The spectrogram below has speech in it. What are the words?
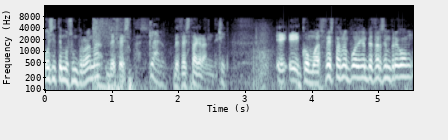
hoxe temos un programa de festas. Claro. De festa grande. Sí. E, e como as festas non poden empezar sen pregón,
